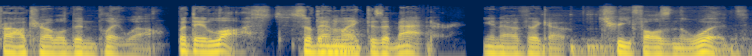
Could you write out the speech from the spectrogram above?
foul trouble, didn't play well, but they lost. So then, mm-hmm. like, does it matter? You know, if like a tree falls in the woods.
